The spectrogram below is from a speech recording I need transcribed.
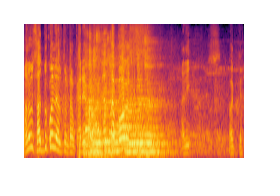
మనం సర్దుకొని వెళ్తుంటాం. కరెంట్ ఎంత బోగస్. అది. ఓకే.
